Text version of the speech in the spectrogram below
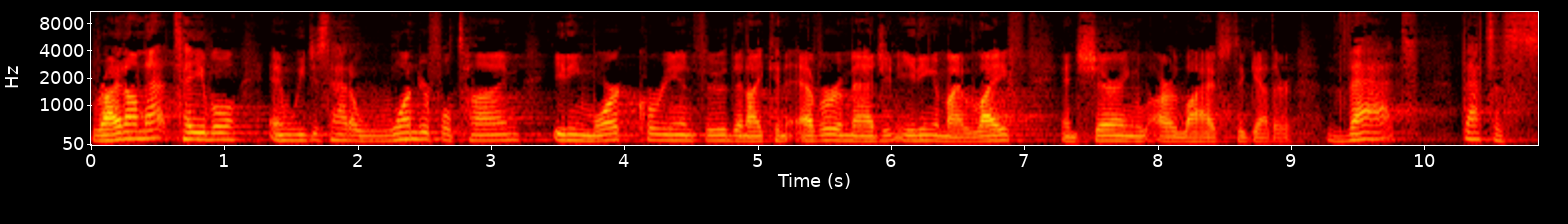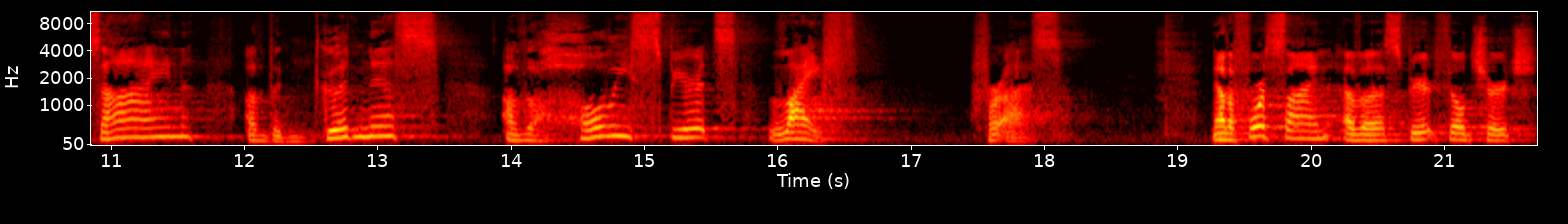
right on that table, and we just had a wonderful time eating more Korean food than I can ever imagine eating in my life and sharing our lives together. That, that's a sign of the goodness of the Holy Spirit's life for us. Now, the fourth sign of a spirit filled church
